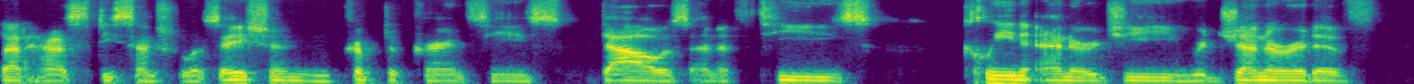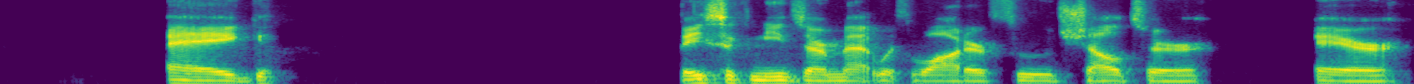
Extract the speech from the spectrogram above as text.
that has decentralization, cryptocurrencies, DAOs, NFTs, clean energy, regenerative, egg. Basic needs are met with water, food, shelter, air.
